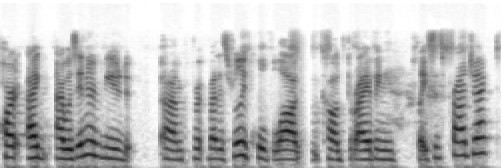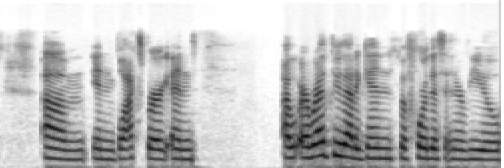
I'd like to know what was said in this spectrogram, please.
Part i, I was interviewed um, by this really cool blog called thriving places project um, in blacksburg. And I, I read through that again before this interview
